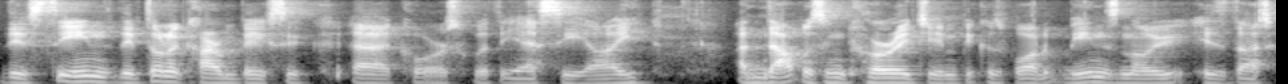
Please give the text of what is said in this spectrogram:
They've seen they've done a carbon basic uh, course with the SEI, and that was encouraging because what it means now is that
